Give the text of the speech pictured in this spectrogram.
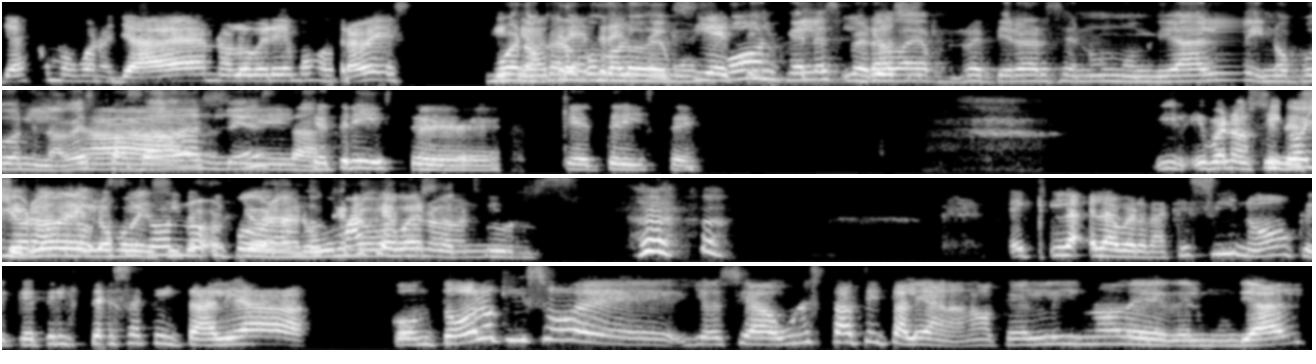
Ya es como, bueno, ya no lo veremos otra vez. Bueno, claro, como lo de 37. Buffon, que él yo esperaba sí- retirarse en un mundial y no pudo ni la vez Ah, pasada ni sí, esta. Qué triste, Eh, qué triste. Y, y bueno, sigo decirlo llorando, de los jovencitos no- tipo llorando Donnarumma, no que, bueno, eh, la, la verdad que sí, ¿no? Que qué tristeza que Italia, con todo lo que hizo, eh, yo decía, una estatua italiana, ¿no? Aquel himno de- del Mundial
